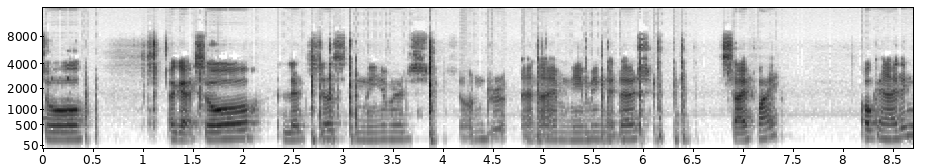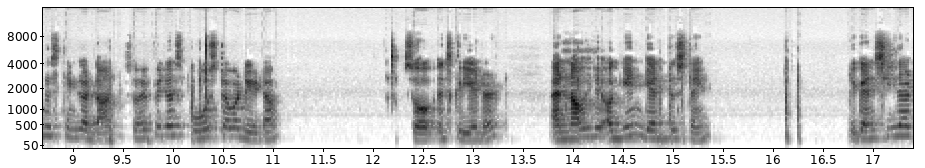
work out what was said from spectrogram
So okay so let's just name it genre and I'm naming it as sci-fi. Okay I think these things are done. So if we just post our data so it's created. And now if we again get this thing you can see that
